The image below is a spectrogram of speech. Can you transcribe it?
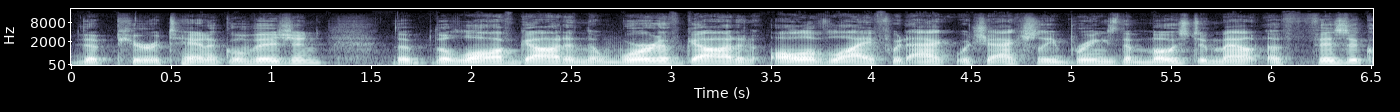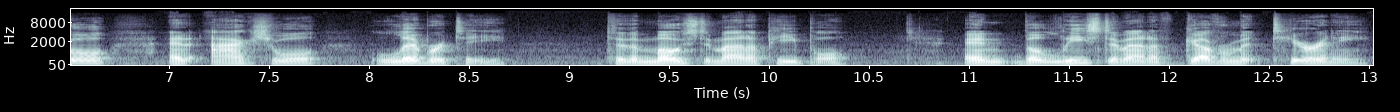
the puritanical vision, the, the law of God and the word of God and all of life, would act, which actually brings the most amount of physical and actual liberty to the most amount of people and the least amount of government tyranny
